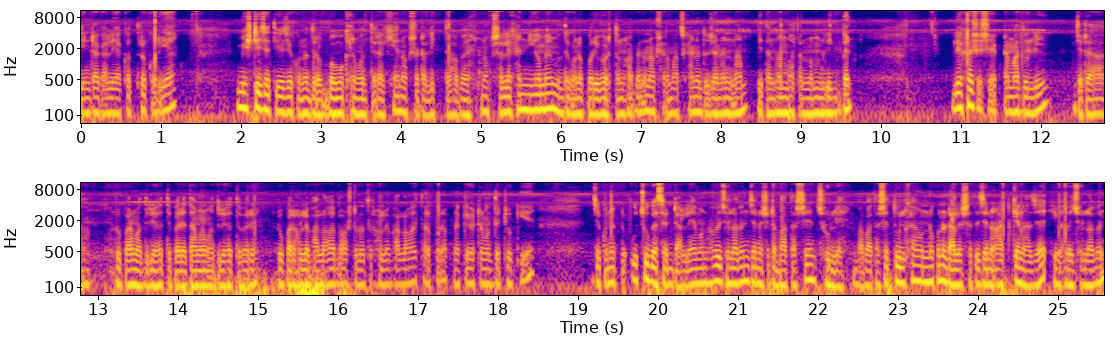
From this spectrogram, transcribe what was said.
তিনটা কালি একত্র করিয়া মিষ্টি জাতীয় যে কোনো দ্রব্য মুখের মধ্যে রাখিয়া নকশাটা লিখতে হবে। নকশা লেখার নিয়মের মধ্যে কোনো পরিবর্তন হবে না। নকশার মাঝখানে দুজনের নাম, পিতার নাম, মাতার নাম লিখবেন। লেখা শেষে একটা মাদুলি, যেটা রূপার মাদুলি হতে পারে, তামার মাদুলি হতে পারে। রূপার হলে ভালো হয় বা অষ্টধাতুর হলে ভালো হয়। তারপরে আপনাকে ওটার মধ্যে ঢুকিয়ে যে কোনো একটা উঁচু গাছের ডালে এমনভাবে ঝুলাবেন যেন সেটা বাতাসে ঝুলে বা বাতাসে তুল খায় অন্য কোনো ডালের সাথে যেন আটকে না যায়, এইভাবে ঝুলাবেন।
